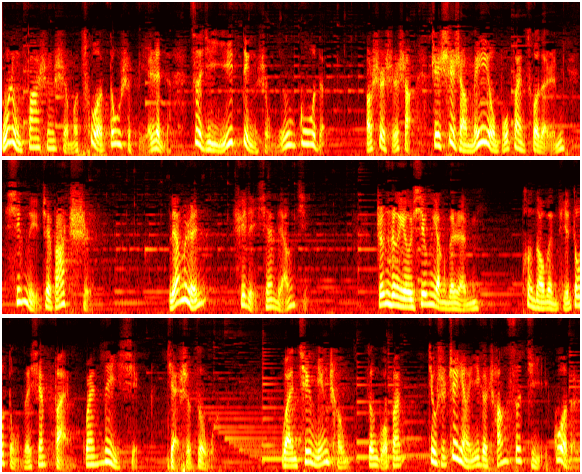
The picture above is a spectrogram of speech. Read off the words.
无论发生什么错都是别人的，自己一定是无辜的。而事实上，这世上没有不犯错的人，心里这把尺，量人须得先量己。真正有修养的人，碰到问题都懂得先反观内省，检视自我。晚清名臣曾国藩就是这样一个常思己过的人。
